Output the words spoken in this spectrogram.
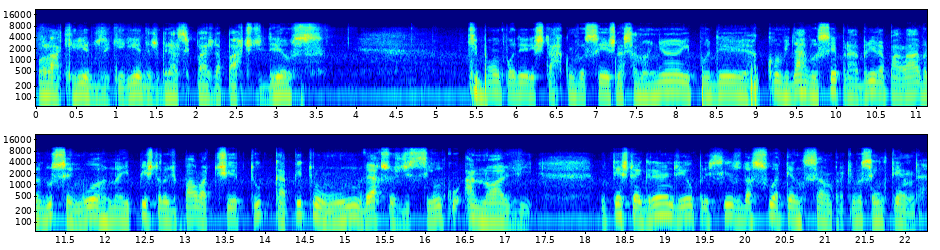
Olá, queridos e queridas, graça e paz da parte de Deus. Que bom poder estar com vocês nessa manhã e poder convidar você para abrir a palavra do Senhor na Epístola de Paulo a Tito, capítulo 1, versos de 5 a 9. O texto é grande e eu preciso da sua atenção para que você entenda.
